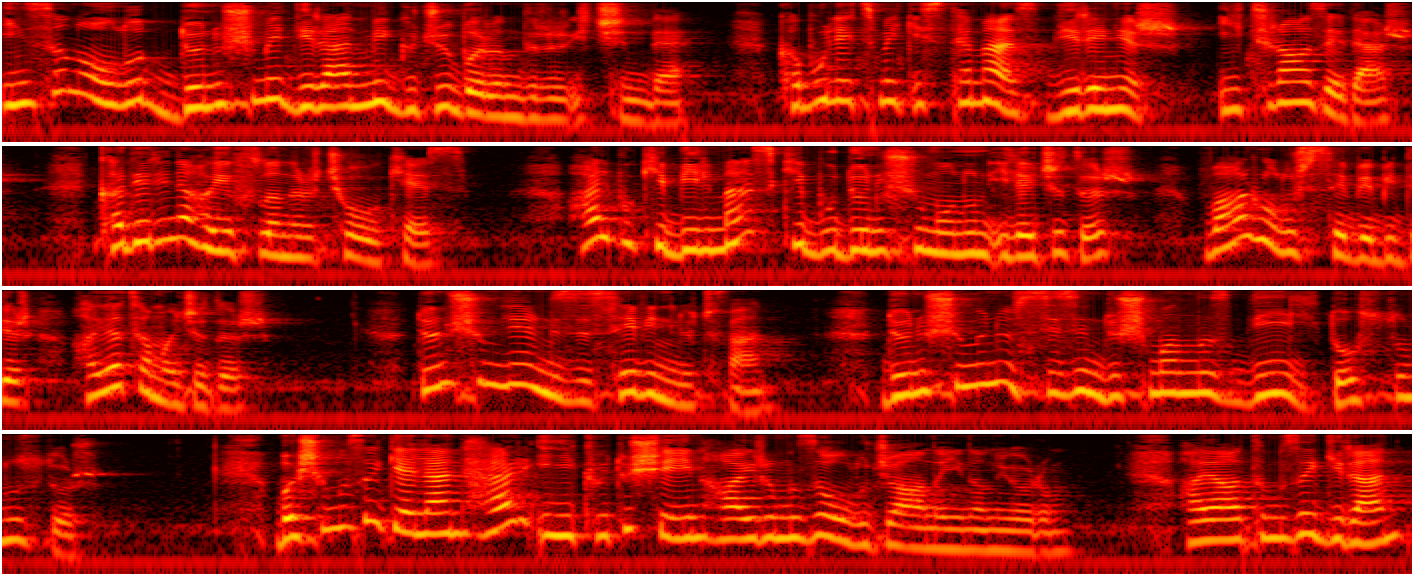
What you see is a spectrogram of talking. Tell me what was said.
İnsanoğlu dönüşüme direnme gücü barındırır içinde. Kabul etmek istemez, direnir, itiraz eder. Kaderine hayıflanır çoğu kez. Halbuki bilmez ki bu dönüşüm onun ilacıdır, varoluş sebebidir, hayat amacıdır. Dönüşümlerinizi sevin lütfen. Dönüşümünüz sizin düşmanınız değil, dostunuzdur. Başımıza gelen her iyi kötü şeyin hayrımıza olacağına inanıyorum. Hayatımıza giren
